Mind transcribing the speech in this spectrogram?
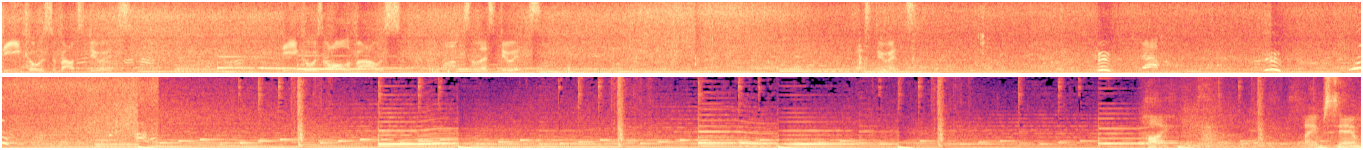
The Eco is about to do it. The eco is all of ours. So let's do it. Let's do it. Woo. Yeah. Woo. Woo. Hi, I am Sam,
